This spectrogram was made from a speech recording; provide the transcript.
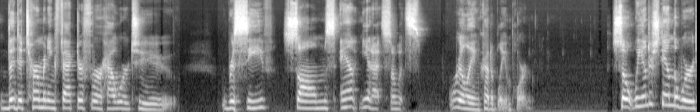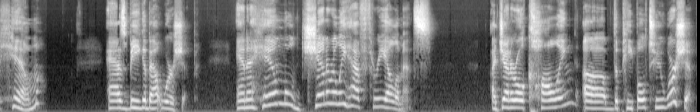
the determining factor for how we're to receive psalms and you know so it's really incredibly important. So we understand the word hymn as being about worship and a hymn will generally have three elements a general calling of the people to worship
